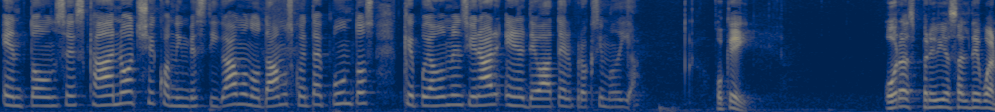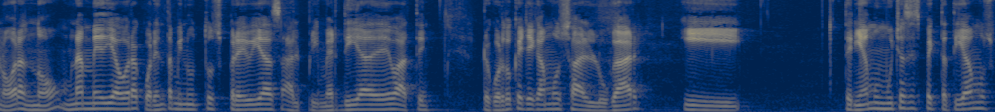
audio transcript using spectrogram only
Entonces cada noche cuando investigamos nos dábamos cuenta de puntos que podíamos mencionar en el debate del próximo día. Ok, horas previas al debate, bueno, horas no, una media hora, 40 minutos previas al primer día de debate. Recuerdo que llegamos al lugar y teníamos muchas expectativas,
